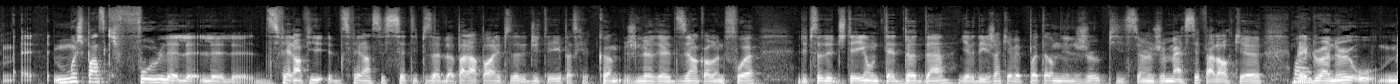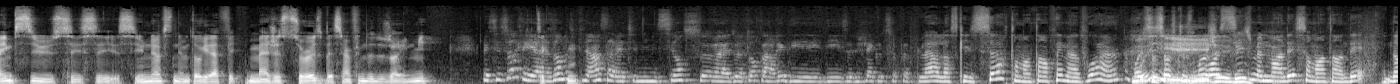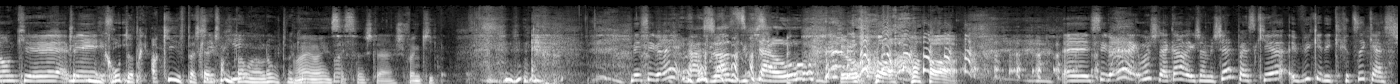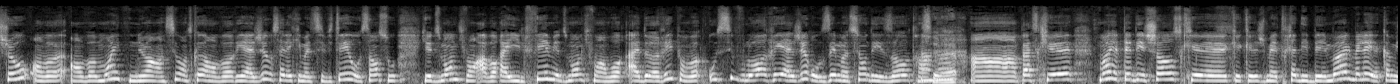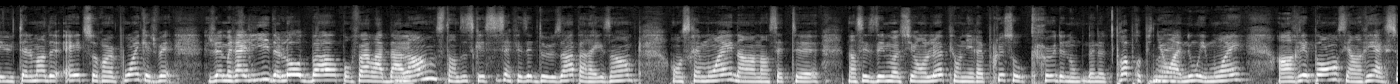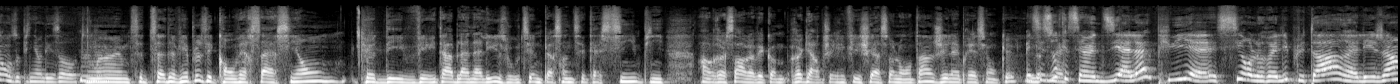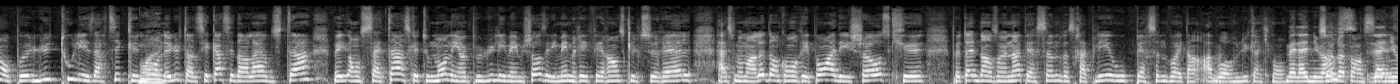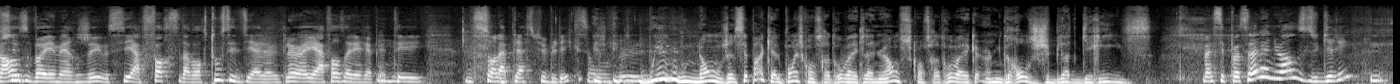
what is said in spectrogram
moi, je pense qu'il faut le, le, le, le différencier, différencier cet épisode-là par rapport à l'épisode de GTA parce que, comme je le redis encore une fois, l'épisode de GTA, on était dedans. Il y avait des gens qui avaient pas terminé le jeu, puis c'est un jeu massif, alors que Blade Ouais. Runner, même si c'est, c'est, c'est une œuvre cinématographique majestueuse, ben, c'est un film de deux heures et demie. Mais c'est sûr qu'il y a C'est- raison, parce que finalement, ça va être une émission sur euh, doit-on parler des, des objets de la culture populaire lorsqu'ils sortent? On entend enfin ma voix, hein? Oui, c'est ça, excuse-moi, Moi aussi, je me demandais si on m'entendait. Donc, euh, Quel mais. micro t'as pris? Ok, c'est parce qu'Alexandre parle dans l'autre. ok. Ouais, ouais, c'est ça, je suis funky. Mais c'est vrai. Agence du chaos. Euh, c'est vrai, moi je suis d'accord avec Jean-Michel parce que vu qu'il y a des critiques à ce show, on va, on va moins être nuancé, ou en tout cas on va réagir aussi avec émotivité au sens où il y a du monde qui vont avoir haï le film, il y a du monde qui vont avoir adoré, puis on va aussi vouloir réagir aux émotions des autres. hein. C'est vrai. En- parce que moi il y a peut-être des choses que, que, que je mettrais des bémols, mais là il y a comme il y a eu tellement de hate sur un point que je vais, je vais me rallier de l'autre bord pour faire la balance, tandis que si ça faisait deux ans par exemple, on serait moins dans, dans cette euh, dans ces émotions là, puis on irait plus au creux de, nos, de notre propre opinion Ouais. à nous et moins en réponse et en réaction aux opinions des autres. Ouais, ça devient plus des conversations que des véritables analyses où tu sais, une personne s'est assise puis en ressort avec comme regarde j'ai réfléchi à ça longtemps j'ai l'impression que Mais c'est sûr que c'est un dialogue, puis euh, si on le relit plus tard, euh, les gens ont pas lu tous les articles que nous on a lus, tandis que quand c'est dans l'air du temps, mais on s'attend à ce que tout le monde ait un peu lu les mêmes choses et les mêmes références culturelles à ce moment-là. Donc on répond à des choses que peut-être dans un an personne va se rappeler ou personne va être en- avoir lu quand ils vont Mais la se nuance, repenser. la nuance va émerger aussi à force d'avoir tous ces dialogues-là et à force de les répéter sur la place publique, si on veut. oui ou non je ne sais pas à quel point est-ce qu'on se retrouve avec la nuance est-ce qu'on se retrouve avec une grosse giblotte grise Ben, c'est pas ça la nuance du gris?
